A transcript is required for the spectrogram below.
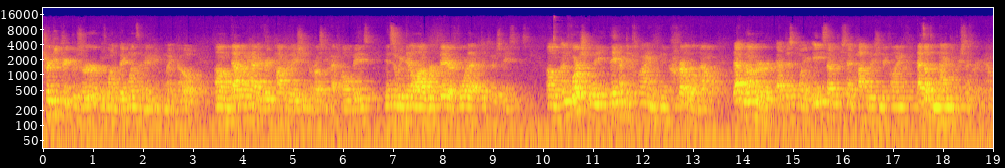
Turkey Creek Preserve was one of the big ones that many people might know. Um, that one had a great population of rusty patch bumblebees. And so we did a lot of work there for that particular species. Um, unfortunately, they have declined an incredible amount. That number at this point, 87% population decline, that's up to 90% right now.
